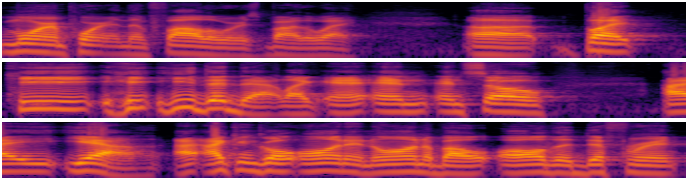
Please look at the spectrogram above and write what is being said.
more important than followers, by the way. Uh, but he, he, he did that. Like, and, and, and so I yeah, I, I, can go on and on about all the different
